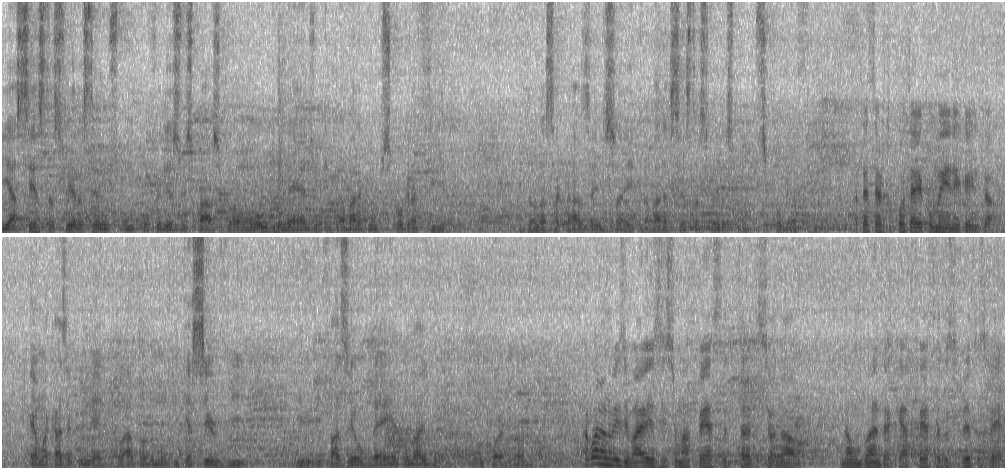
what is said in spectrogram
E às sextas-feiras temos um, ofereço espaço para um outro médium que trabalha com psicografia. Então nossa casa é isso aí, trabalha sextas-feiras com psicografia. Até certo ponto é ecumênica, então. É uma casa ecumênica. Lá todo mundo que quer servir e, e fazer o bem é com nós mesmos, não importa de onde vem. Agora no mês de maio existe uma festa tradicional na Umbanda, que é a festa dos pretos velhos.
